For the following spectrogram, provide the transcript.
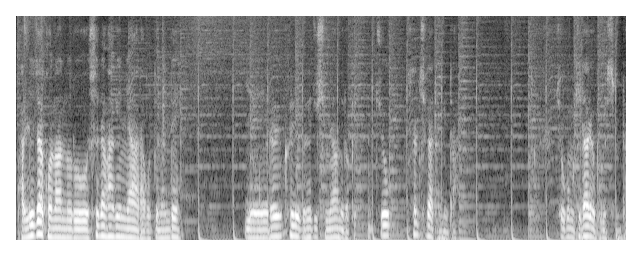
관리자 권한으로 실행하겠냐라고 뜨는데 얘를 클릭을 해주시면 이렇게 쭉 설치가 됩니다. 조금 기다려 보겠습니다.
